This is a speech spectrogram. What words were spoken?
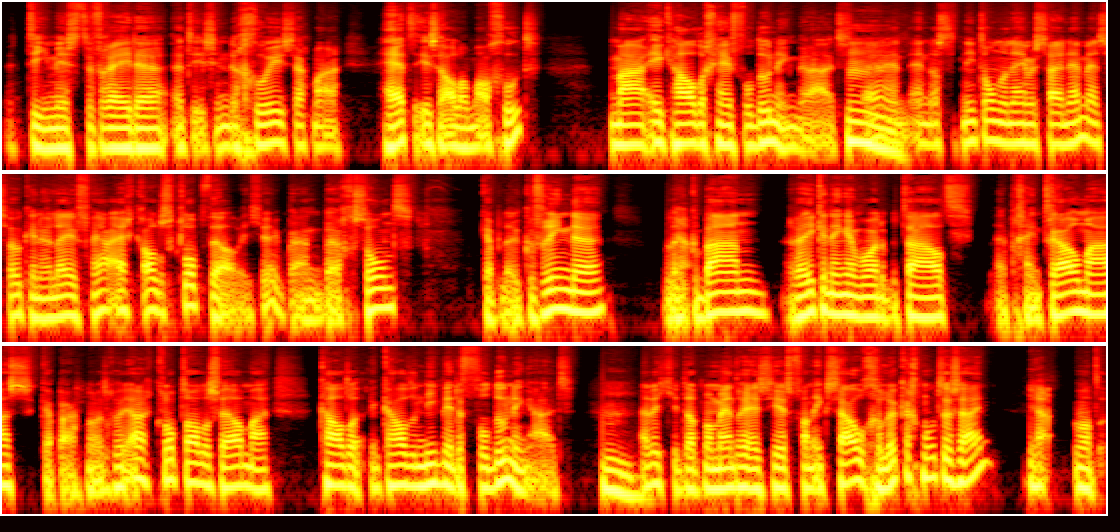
Het team is tevreden. Het is in de groei, zeg maar. Het is allemaal goed. Maar ik haal er geen voldoening meer uit. Hmm. Hè? En, en als het niet ondernemers zijn, hè, mensen ook in hun leven. Van, ja, eigenlijk alles klopt wel. Weet je? Ik ben, ben gezond. Ik heb leuke vrienden. Leuke baan, rekeningen worden betaald, heb geen trauma's. Ik heb eigenlijk nooit ja, klopt alles wel, maar ik haalde, ik haalde niet meer de voldoening uit. Hmm. Dat je dat moment realiseert van ik zou gelukkig moeten zijn. Ja. Want,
